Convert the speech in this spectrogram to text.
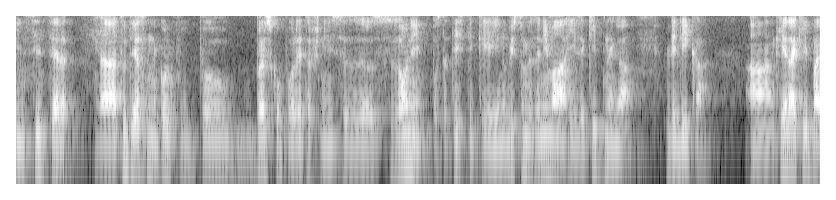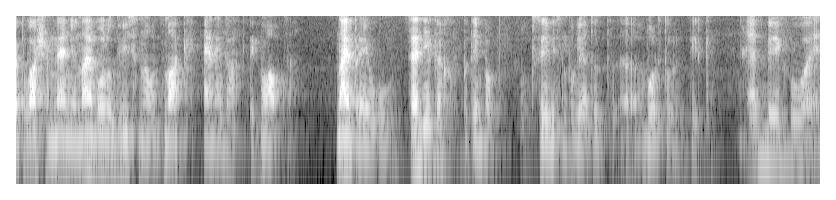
In sicer uh, tudi jaz sem nekoliko brskal po letošnji sez- sezoni, po statistiki in v bistvu me zanima iz ekipnega vidika. Uh, Kera ekipa je po vašem mnenju najbolj odvisna od zmag enega tekmovalca? Najprej v vseh dirkah, potem pa posebej sem pogledal tudi uh, World Tour dirke. Jaz bi rekel, UAE.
